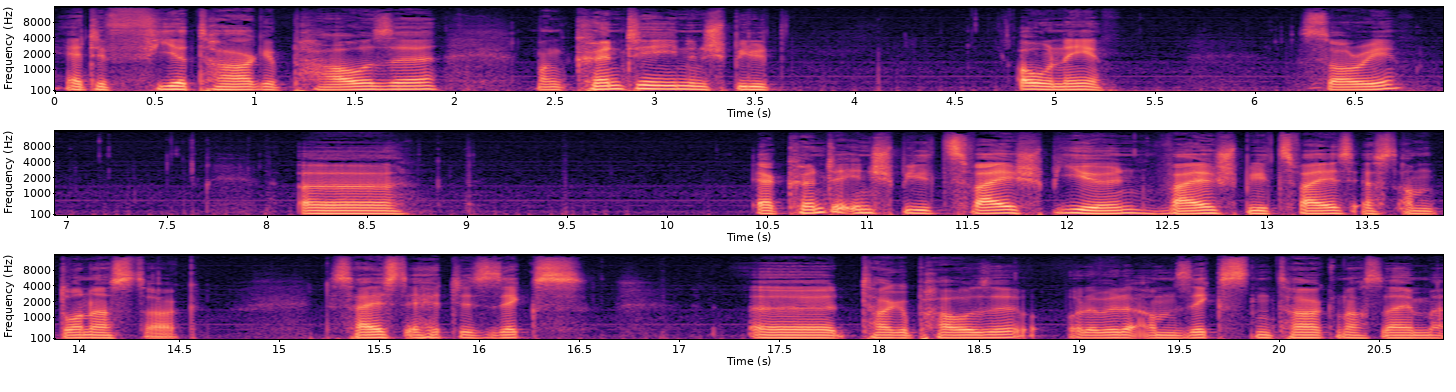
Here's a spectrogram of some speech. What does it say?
Er hätte vier Tage Pause. man könnte ihn in Spiel. Oh nee. Sorry. Äh, er könnte in Spiel 2 spielen, weil Spiel 2 ist erst am Donnerstag. Das heißt, er hätte sechs äh, Tage Pause oder würde am sechsten Tag nach seinem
